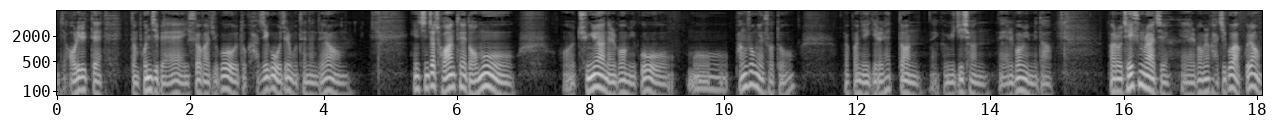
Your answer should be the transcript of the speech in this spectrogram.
이제 어릴 때 있던 본집에 있어가지고 또 가지고 오지를 못했는데요. 이게 진짜 저한테 너무 어, 중요한 앨범이고 뭐 방송에서도 몇 번 얘기를 했던 네, 그 뮤지션 네, 앨범입니다. 바로 제이슨 라즈의 앨범을 가지고 왔고요.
